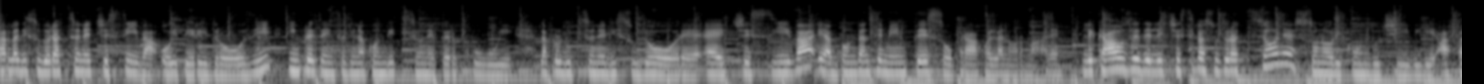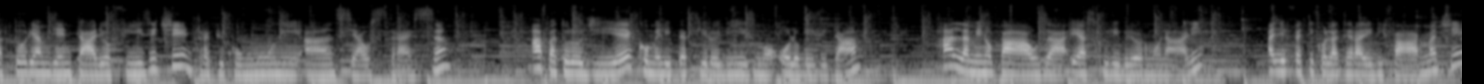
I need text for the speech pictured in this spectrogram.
parla di sudorazione eccessiva o iperidrosi in presenza di una condizione per cui la produzione di sudore è eccessiva e abbondantemente sopra quella normale. Le cause dell'eccessiva sudorazione sono riconducibili a fattori ambientali o fisici, tra i più comuni ansia o stress, a patologie come l'ipertiroidismo o l'obesità, alla menopausa e a squilibri ormonali, agli effetti collaterali di farmaci,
